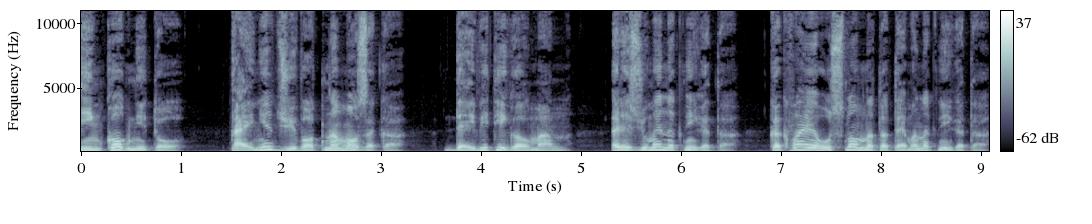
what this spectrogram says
Инкогнито Тайният живот на мозъка Дейвид Игълман Резюме на книгата Каква е основната тема на книгата?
